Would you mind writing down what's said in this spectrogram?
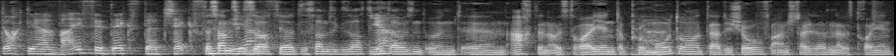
doch der weiße Dexter Jackson das haben sie wärst? gesagt, ja, das haben sie gesagt, Ja. 2008 in Australien. Der Promoter, der die Show veranstaltet hat in Australien,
